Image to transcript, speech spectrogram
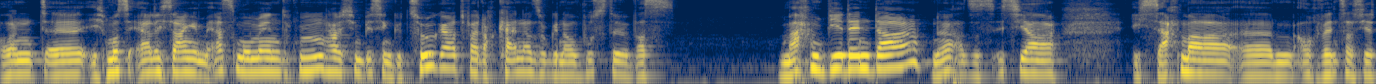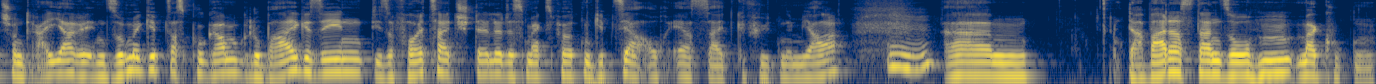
Und äh, ich muss ehrlich sagen, im ersten Moment hm, habe ich ein bisschen gezögert, weil doch keiner so genau wusste, was machen wir denn da? Ne? Also es ist ja, ich sag mal, ähm, auch wenn es das jetzt schon drei Jahre in Summe gibt, das Programm global gesehen, diese Vollzeitstelle des Maxperten gibt es ja auch erst seit gefühlt einem Jahr. Mhm. Ähm, da war das dann so, hm, mal gucken.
